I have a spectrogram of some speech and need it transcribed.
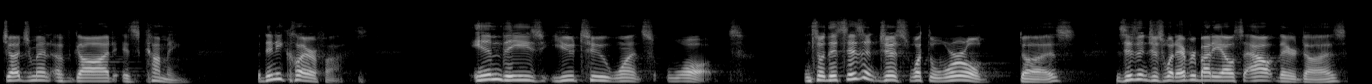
judgment of God is coming. But then he clarifies In these you too once walked and so this isn't just what the world does, this isn't just what everybody else out there does.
